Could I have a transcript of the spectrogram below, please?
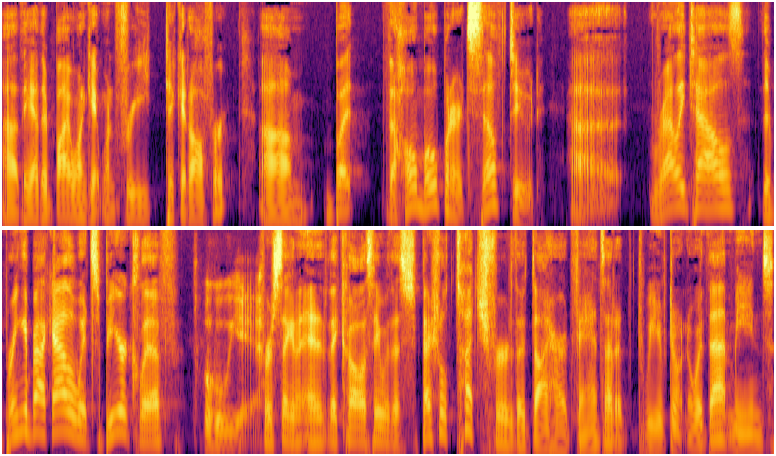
uh, they had their buy one get one free ticket offer. Um, but the home opener itself, dude, uh, rally towels. They're bringing back Alouettes beer, Cliff. Oh yeah. For a second, and they call say with a special touch for the diehard fans. I don't, we don't know what that means,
